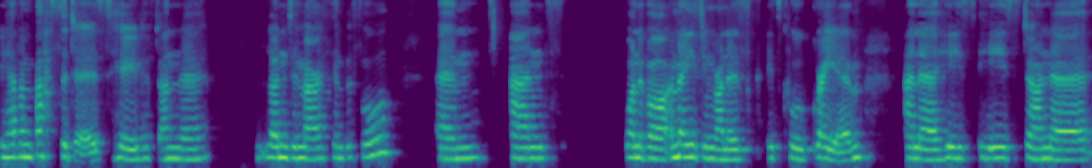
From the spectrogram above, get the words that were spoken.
We have ambassadors who have done the London Marathon before, um, and one of our amazing runners is called Graham, and uh, he's he's done uh,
